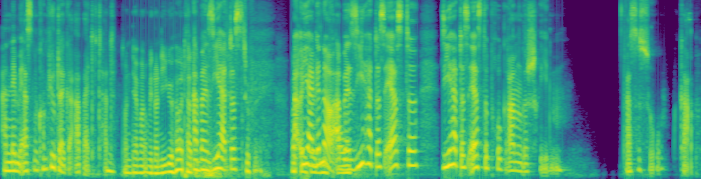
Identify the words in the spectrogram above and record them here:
an dem ersten Computer gearbeitet hat. Von der man irgendwie noch nie gehört hat. Aber sie hat das. Ja, genau, aber sie hat das erste, sie hat das erste Programm geschrieben, was es so gab.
